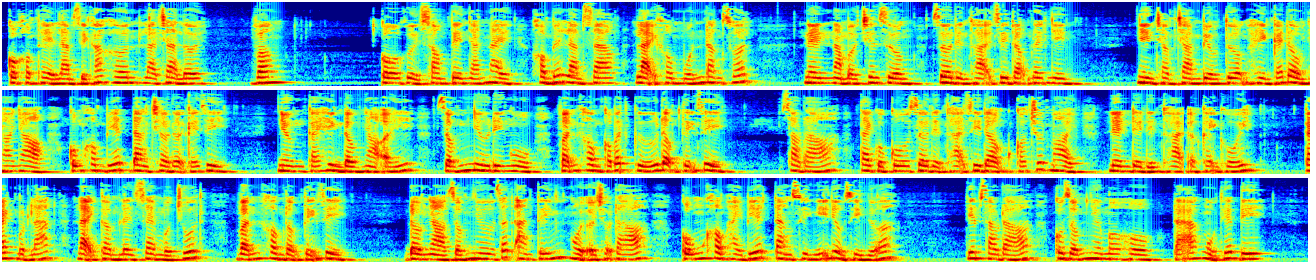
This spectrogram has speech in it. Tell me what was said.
Cô không thể làm gì khác hơn là trả lời. Vâng. Cô gửi xong tin nhắn này không biết làm sao lại không muốn đăng xuất nên nằm ở trên giường giơ điện thoại di động lên nhìn. Nhìn chằm chằm biểu tượng hình cái đầu nho nhỏ cũng không biết đang chờ đợi cái gì. Nhưng cái hình đầu nhỏ ấy giống như đi ngủ vẫn không có bất cứ động tĩnh gì. Sau đó, tay của cô giơ điện thoại di động có chút mỏi, liền để điện thoại ở cạnh gối. Cách một lát lại cầm lên xem một chút, vẫn không động tĩnh gì. Đầu nhỏ giống như rất an tĩnh ngồi ở chỗ đó, cũng không hay biết đang suy nghĩ điều gì nữa. Tiếp sau đó, cô giống như mơ hồ đã ngủ thiếp đi.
